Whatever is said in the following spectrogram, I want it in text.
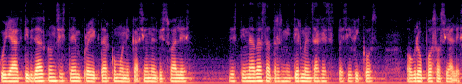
cuya actividad consiste en proyectar comunicaciones visuales destinadas a transmitir mensajes específicos o grupos sociales.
